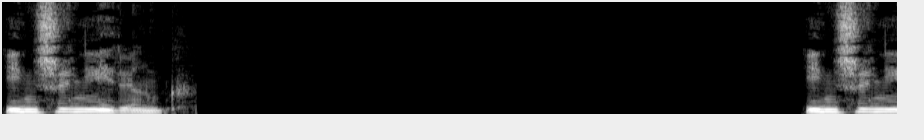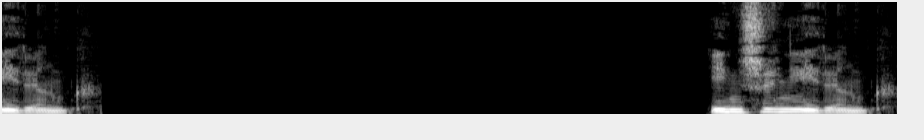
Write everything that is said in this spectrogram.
Инжиниринг. Инжиниринг. Инжиниринг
